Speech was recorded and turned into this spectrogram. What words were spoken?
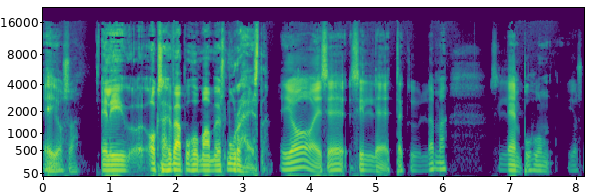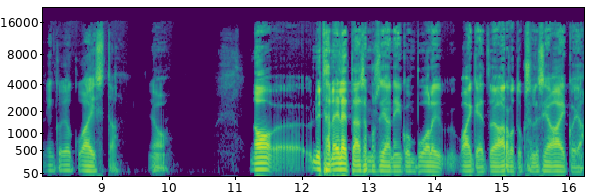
ei osaa. Eli onko sä hyvä puhumaan myös murheista? Joo, ei se sille, että kyllä mä silleen puhun, jos niin joku aistaa. Joo. No nythän eletään semmoisia niin kuin puoli vaikeita ja arvotuksellisia aikoja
